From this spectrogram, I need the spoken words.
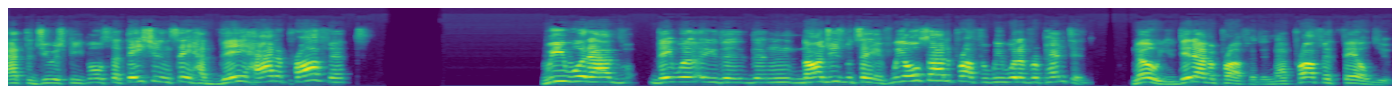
at the Jewish people, so that they shouldn't say, had they had a prophet, we would have, they would, the, the non-Jews would say, if we also had a prophet, we would have repented. No, you did have a prophet, and that prophet failed you.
